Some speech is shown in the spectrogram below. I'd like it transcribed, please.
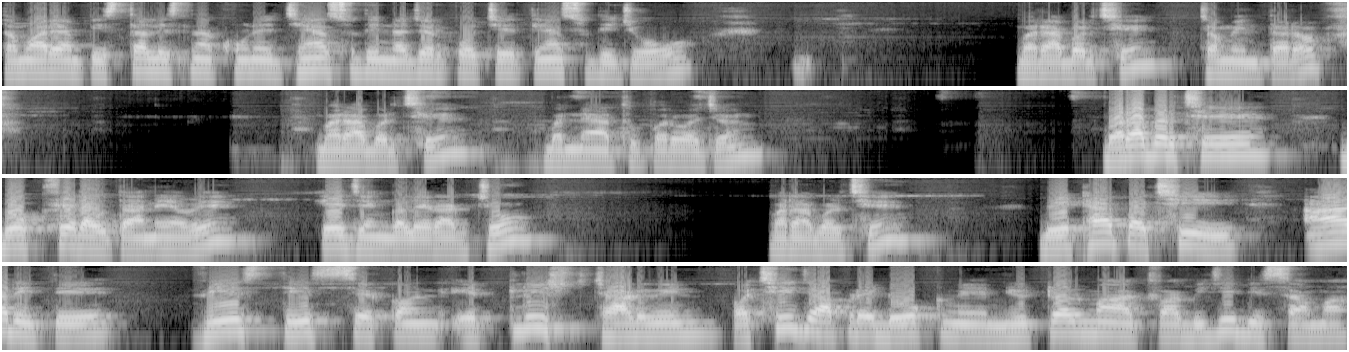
તમારે આમ પિસ્તાલીસના ખૂણે જ્યાં સુધી નજર પહોંચે ત્યાં સુધી જુઓ. બરાબર છે? જમીન તરફ. બરાબર છે? બંને હાથ ઉપર વજન. બરાબર છે? ડોક ફેરવતા ને હવે એ જ એંગલે રાખજો. બરાબર છે? બેઠા પછી આ રીતે વીસ ત્રીસ સેકન્ડ એટલીસ્ટ જાળવીને પછી જ આપણે ડોકને ન્યુટ્રલમાં અથવા બીજી દિશામાં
